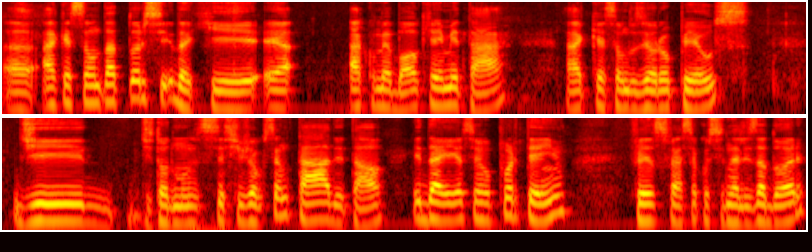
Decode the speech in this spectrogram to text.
ah, a questão da torcida, que é a Comebol quer imitar a questão dos europeus de, de todo mundo assistir jogo sentado e tal. E daí o Cerro Portenho fez festa com sinalizador,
